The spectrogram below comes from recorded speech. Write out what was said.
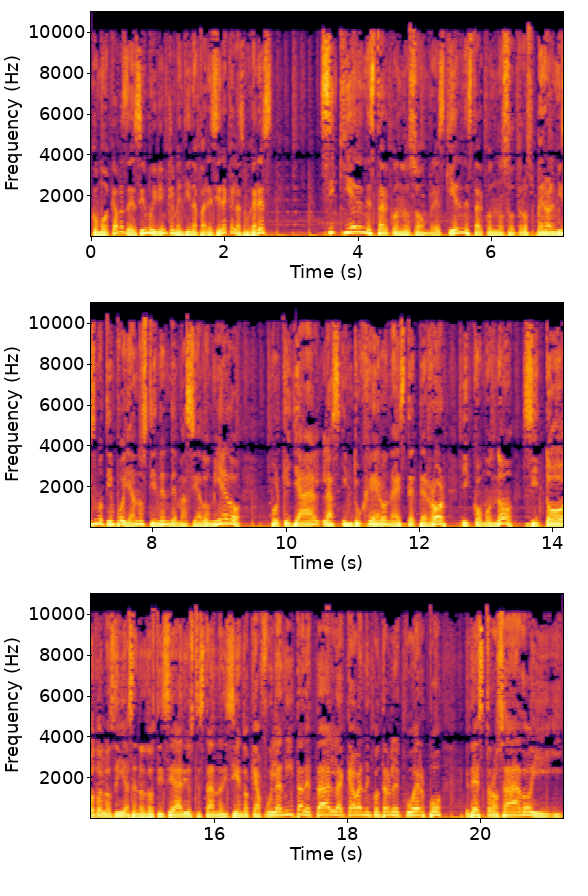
Como acabas de decir muy bien, Clementina, pareciera que las mujeres sí quieren estar con los hombres, quieren estar con nosotros, pero al mismo tiempo ya nos tienen demasiado miedo porque ya las indujeron a este terror. Y como no, si todos los días en los noticiarios te están diciendo que a fulanita de tal acaban de encontrar el cuerpo destrozado y,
